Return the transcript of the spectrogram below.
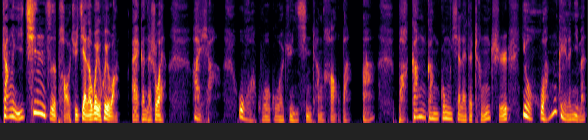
张仪亲自跑去见了魏惠王，哎，跟他说呀：“哎呀，我国国君心肠好吧？啊，把刚刚攻下来的城池又还给了你们，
